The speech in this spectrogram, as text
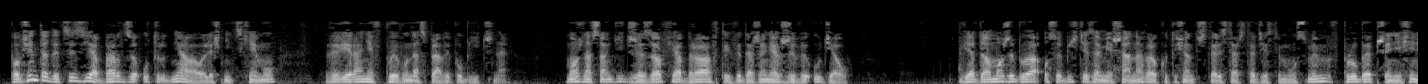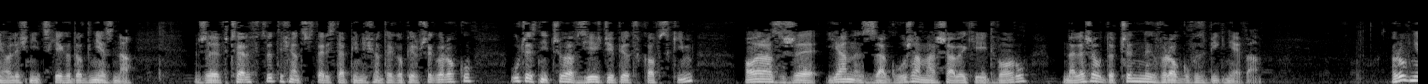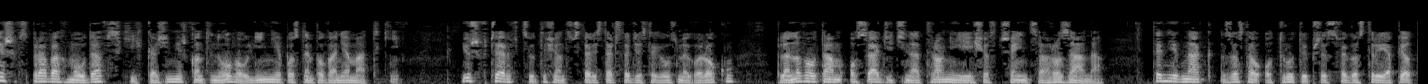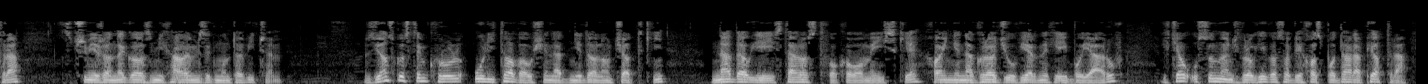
Powzięta decyzja bardzo utrudniała Oleśnickiemu wywieranie wpływu na sprawy publiczne. Można sądzić, że Zofia brała w tych wydarzeniach żywy udział. Wiadomo, że była osobiście zamieszana w roku 1448 w próbę przeniesienia Oleśnickiego do Gniezna, że w czerwcu 1451 roku uczestniczyła w zjeździe piotrkowskim oraz że Jan z Zagórza, marszałek jej dworu, należał do czynnych wrogów Zbigniewa. Również w sprawach mołdawskich Kazimierz kontynuował linię postępowania matki. Już w czerwcu 1448 roku planował tam osadzić na tronie jej siostrzeńca Rozana. Ten jednak został otruty przez swego stryja Piotra, sprzymierzonego z Michałem Zygmuntowiczem. W związku z tym król ulitował się nad niedolą ciotki, nadał jej starostwo kołomyjskie, hojnie nagrodził wiernych jej bojarów chciał usunąć wrogiego sobie gospodara Piotra,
